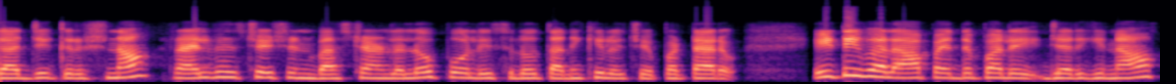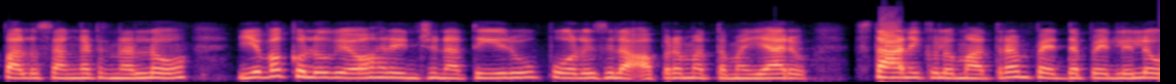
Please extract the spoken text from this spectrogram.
గజ్జి కృష్ణ రైల్వే స్టేషన్ బస్టాండ్లలో పోలీసులు తనిఖీలు చేపట్టారు. ఇటీవల పెద్దపల్లి జరిగిన పలు సంఘటనల్లో యువకులు వ్యవహరించిన తీరు పోలీసులు అప్రమత్తమయ్యారు. స్థానికులు మాత్రం పెద్దపల్లిలో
